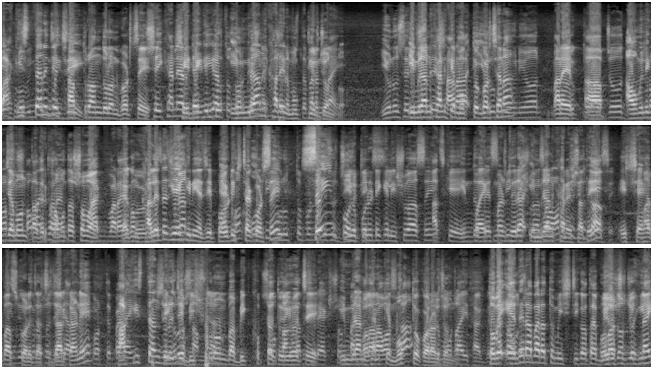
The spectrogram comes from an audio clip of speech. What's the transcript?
পাকিস্তানে যে ছাত্র আন্দোলন ঘটছে সেটা কিন্তু ইমরান খানের মুক্তির জন্য। ইমরান খানকে মুক্ত করছে না? মানে আওয়ামী লীগ যেমন তাদের ক্ষমতার সময় খালেদা জিয়াকে নিয়ে যে পলিটিক্সটা করছে ইস্যু আছে আজকে মাস ধরে ইমরান খানের সাথে এই শেহবাজ করে যাচ্ছে যার কারণে পাকিস্তান জুড়ে যে বিস্ফোরণ বা বিক্ষোভটা তৈরি হয়েছে ইমরান খানকে মুক্ত করার জন্য। তবে এদের আবার এত মিষ্টি কথায় বলার সুযোগ নাই।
